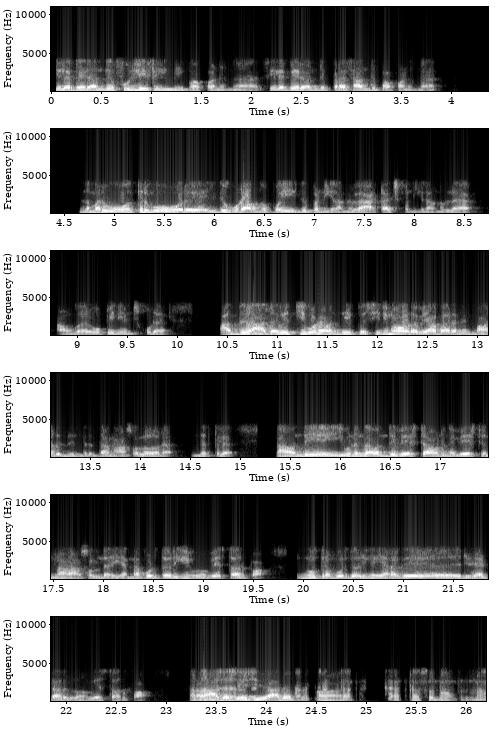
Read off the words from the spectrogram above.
சில பேர் வந்து ஃபுல்லி ஃபில்மி பார்ப்பானுங்க. சில பேர் வந்து பிரசாந்த் பார்ப்பானுங்க. இந்த மாதிரி ஒவ்வொருத்தருக்கும் ஒவ்வொரு இது கூட அவங்க போய் இது பண்ணிக்கிறாங்கல்ல அட்டாச் பண்ணிக்கிறாங்கல்ல அவங்க ஒப்பீனியன்ஸ் கூட. அது. அதை வச்சு கூட வந்து இப்போ சினிமாவோட வியாபாரமே மாறுதுன்றது தான் நான் சொல்ல வரேன் இந்த இடத்துல. நான் வந்து இவனுங்க வந்து வேஸ்ட் அவனுங்க வேஸ்ட்லாம் நான் சொல்ல என்னை பொறுத்த வரைக்கும் இவன் வேஸ்டா இருப்பான். இன்னொருத்தனை பொறுத்த வரைக்கும் எனக்கு ரிலேட்டா இருக்கிறவன் வேஸ்டா இருப்பான். அதான் அதை பேசி அதை அதை கரெக்டா கரெக்டா சொன்னோம் அப்படின்னா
